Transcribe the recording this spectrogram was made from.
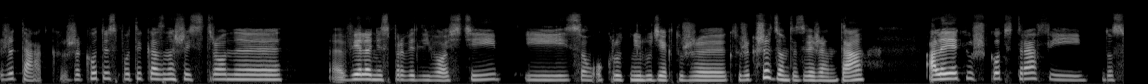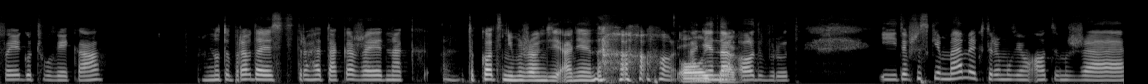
że tak, że koty spotyka z naszej strony wiele niesprawiedliwości i są okrutni ludzie, którzy, którzy krzywdzą te zwierzęta, ale jak już kot trafi do swojego człowieka, no to prawda jest trochę taka, że jednak to kot nim rządzi, a nie na, Oj, a nie tak. na odwrót. I te wszystkie memy, które mówią o tym, że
